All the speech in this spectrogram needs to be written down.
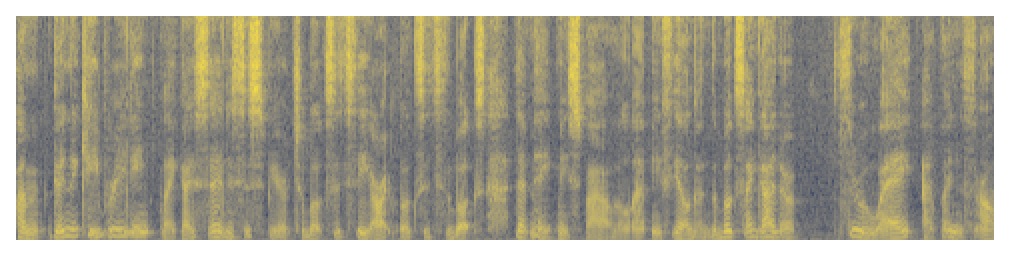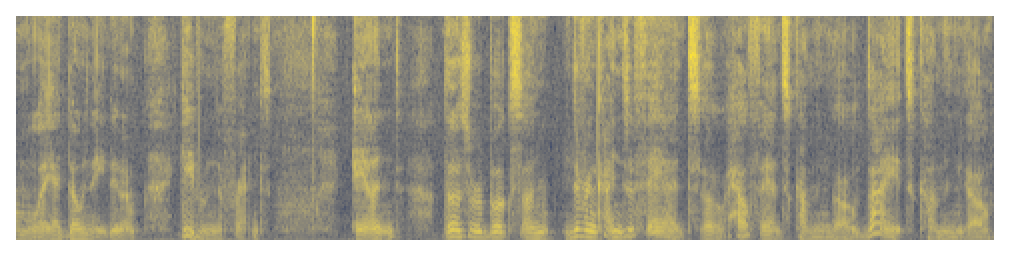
I'm going to keep reading, like I said, it's the spiritual books. It's the art books. It's the books that make me smile, that let me feel good. The books I got threw away, I didn't throw them away. I donated them, gave them to friends. And those were books on different kinds of fads. So health fads come and go, diets come and go.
